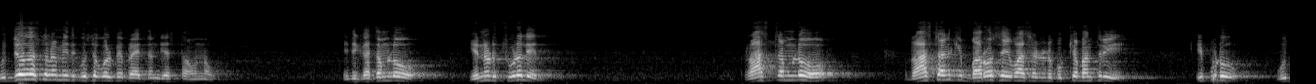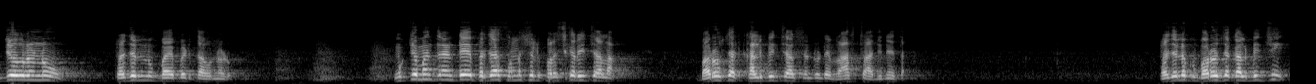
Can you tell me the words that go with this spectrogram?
ఉద్యోగస్తుల మీద గుసగొల్పే ప్రయత్నం చేస్తూ ఉన్నావు. ఇది గతంలో ఎన్నడూ చూడలేదు. రాష్ట్రంలో రాష్ట్రానికి భరోసా ఇవ్వాల్సినటువంటి ముఖ్యమంత్రి ఇప్పుడు ఉద్యోగులను ప్రజలను భయపెడతా ఉన్నాడు. ముఖ్యమంత్రి అంటే ప్రజా సమస్యలు పరిష్కరించాలా? భరోసా కల్పించాల్సినటువంటి రాష్ట్ర అధినేత. ప్రజలకు భరోసా కల్పించి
